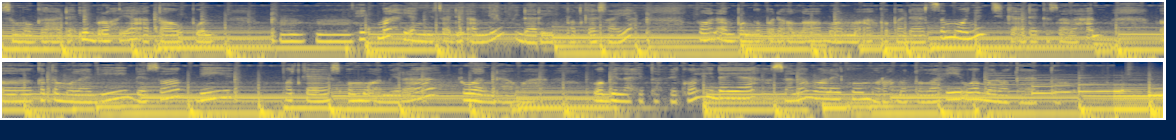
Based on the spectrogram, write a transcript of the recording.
Semoga ada ibroh ya ataupun hmm, hikmah yang bisa diambil dari podcast saya. Mohon ampun kepada Allah, mohon maaf kepada semuanya jika ada kesalahan. Uh, ketemu lagi besok di podcast Umu Amira Ruang Dakwah. Wabillahi taufiq wal hidayah. Assalamualaikum warahmatullahi wabarakatuh.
